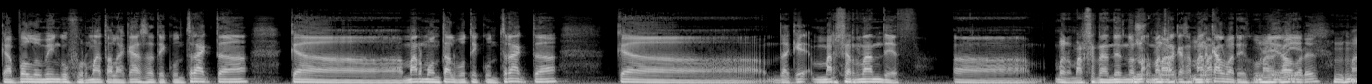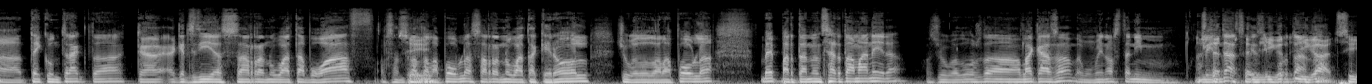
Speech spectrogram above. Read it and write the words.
que Pol Domingo format a la casa té contracte, que Marc Montalvo té contracte, que de què? Marc Fernández Uh, bueno, Marc Fernández no és Ma- format a la casa, Marc Álvarez Marc volia dir, Álvarez, mhm. uh, té contracte que aquests dies s'ha renovat a Boaz el central Sí. de la Pobla, s'ha renovat a Querol jugador de la Pobla bé, per tant, en certa manera els jugadors de la casa, de moment els tenim blindats, estem, que és lliga- important lligats, sí,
